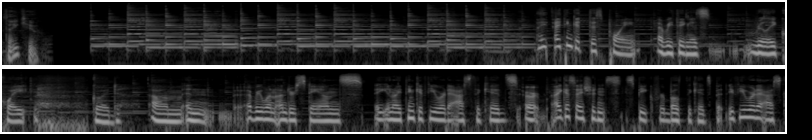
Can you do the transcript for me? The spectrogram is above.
Thank you. I, I think at this point, everything is really quite good. Um, and everyone understands. You know, I think if you were to ask the kids, or I guess I shouldn't speak for both the kids, but if you were to ask,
